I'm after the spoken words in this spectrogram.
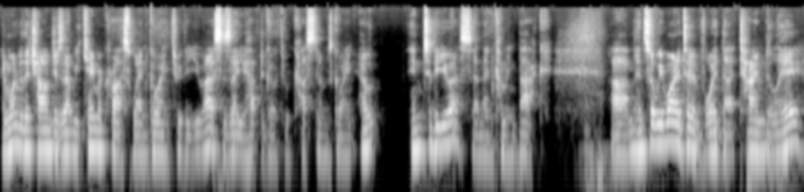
And one of the challenges that we came across when going through the US is that you have to go through customs going out into the US and then coming back. Um, and so we wanted to avoid that time delay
